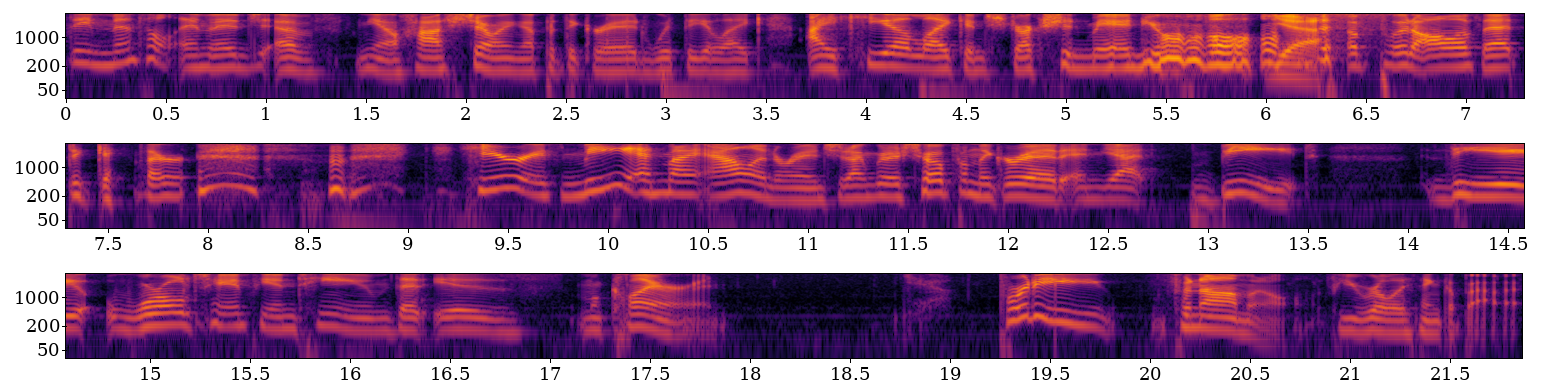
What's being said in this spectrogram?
the mental image of you know Haas showing up at the grid with the like IKEA like instruction manual Yes. to put all of that together. Here is me and my Allen wrench, and I'm going to show up on the grid and yet beat the world champion team that is McLaren. Yeah. Pretty phenomenal if you really think about it.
